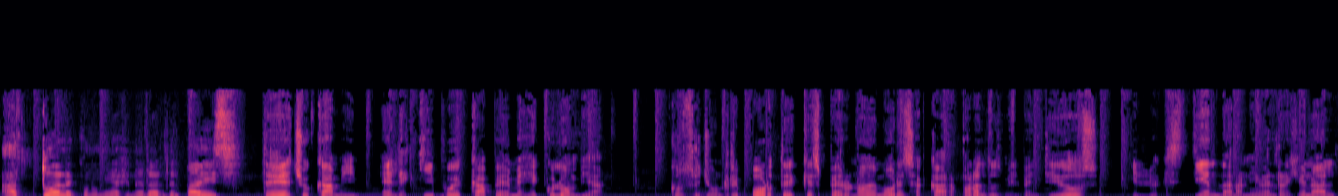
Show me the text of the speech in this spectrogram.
a toda la economía general del país. De hecho, Cami, el equipo de KPMG Colombia construyó un reporte que espero no demoren sacar para el 2022 y lo extiendan a nivel regional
